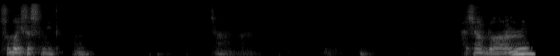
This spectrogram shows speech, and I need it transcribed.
숨어 있었습니다. 다시 한번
